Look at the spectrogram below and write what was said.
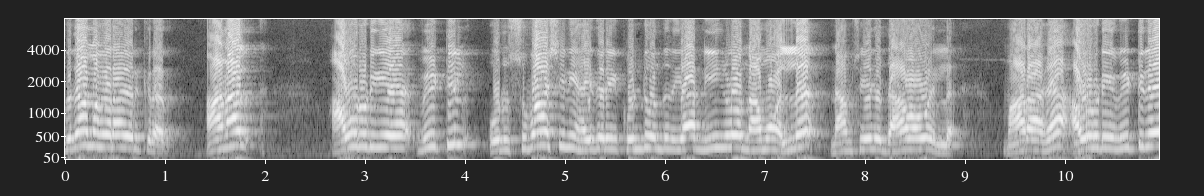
பிதாமகராக இருக்கிறார். ஆனால் அவருடைய வீட்டில் ஒரு சுபாஷினி ஹைதரை கொண்டு வந்தது யார்? நீங்களோ நாமோ அல்ல நாம் செய்த தாவாவோ இல்லை. மாறாக அவருடைய வீட்டிலே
